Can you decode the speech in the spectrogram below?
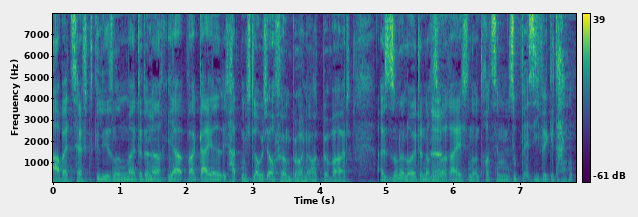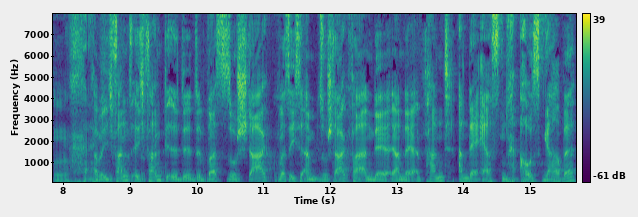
Arbeitsheft gelesen und meinte danach, ja, ja war geil, ich hatte mich, glaube ich, auch für einen Burnout bewahrt. Also so eine Leute noch ja. zu erreichen und trotzdem subversive Gedanken. Aber ich fand, ich fand, äh, was so stark, was ich so stark war an der, an der, fand an der ersten Ausgabe,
